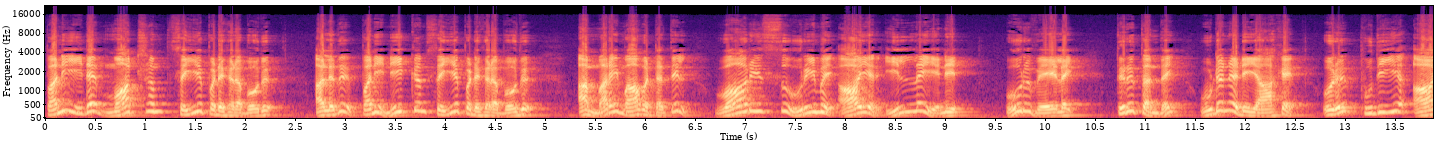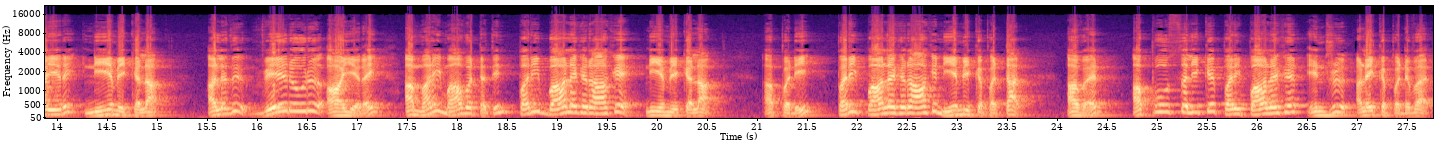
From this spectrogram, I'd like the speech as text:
பணியிட மாற்றம் செய்யப்படுகிற போது அல்லது பணி நீக்கம் செய்யப்படுகிற போது அம்மறை மாவட்டத்தில் வாரிசு உரிமை ஆயர் இல்லை எனில் ஒருவேளை திருத்தந்தை உடனடியாக ஒரு புதிய ஆயரை நியமிக்கலாம் அல்லது வேறொரு ஆயரை அம்மறை மாவட்டத்தின் பரிபாலகராக நியமிக்கலாம். அப்படி பரிபாலகராக நியமிக்கப்பட்டால் அவர் அப்போஸ்தலிக்க பரிபாலகர் என்று அழைக்கப்படுவார்.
